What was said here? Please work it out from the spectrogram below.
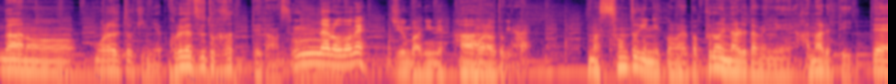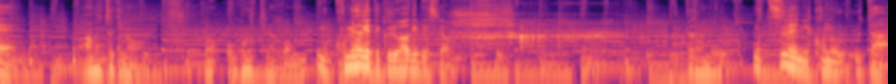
い。があのもらう時にこれがずっとかかってたんですよ。うんなるほどね。順番にね、はい。もらう時に、はい、まあその時にこのやっぱプロになるために離れていってあの時のこの思いっていうのがこうもう込み上げてくるわけですよ。だからもうもう常にこの歌を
